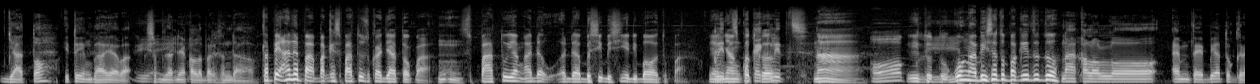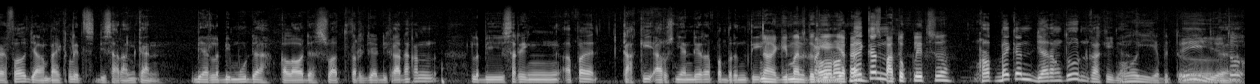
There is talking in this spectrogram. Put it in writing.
jatuh itu yang bahaya pak Iya, sebenarnya kalau pakai sendal Tapi ada Pak pakai sepatu suka jatuh Pak. Mm-mm. Sepatu yang ada ada besi-besinya di bawah tuh Pak. Yang Cleats, nyangkut pakai ke. cleats. Nah, Oh, itu tuh. Gua nggak bisa tuh pakai itu tuh. nah kalau lo MTB atau gravel jangan pakai cleats disarankan biar lebih mudah kalau ada sesuatu terjadi karena kan lebih sering apa kaki harus nyender apa berhenti Nah, gimana tuh? Kalau? Ya kan, kan- sepatu cleats tuh. road bike kan jarang turun kakinya Oh iya betul. Iya. Itu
